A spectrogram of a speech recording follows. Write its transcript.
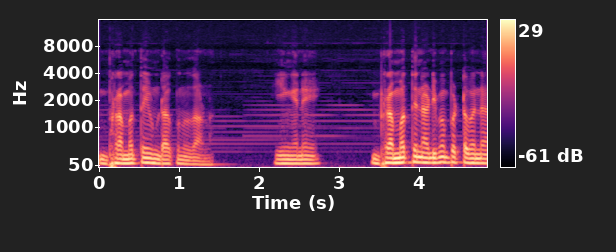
ഭ്രമത്തെ ഉണ്ടാക്കുന്നതാണ്. ഇങ്ങനെ ഭ്രമത്തിനടിമപ്പെട്ടവന്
